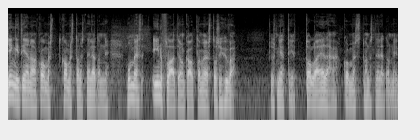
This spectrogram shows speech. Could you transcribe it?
Jengi tienaa kolmesta, kolmesta tonnista neljä tonnia. Mun mielestä inflaation kautta myös tosi hyvä, jos miettii, että tuolla elää kolmesta tonnista neljä tonnia,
